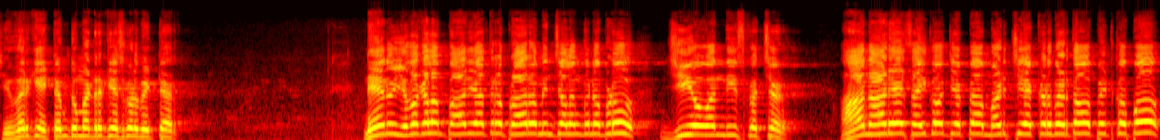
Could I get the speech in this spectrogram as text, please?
చివరికి అటెంప్ట్ మర్డర్ కేసు కూడా పెట్టారు. నేను యువగలం పాదయాత్ర ప్రారంభించాలనుకున్నప్పుడు జియో వన్ తీసుకొచ్చాడు. ఆనాడే సైకో చెప్పా మడిచి ఎక్కడ పెడతావో పెట్టుకోపో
